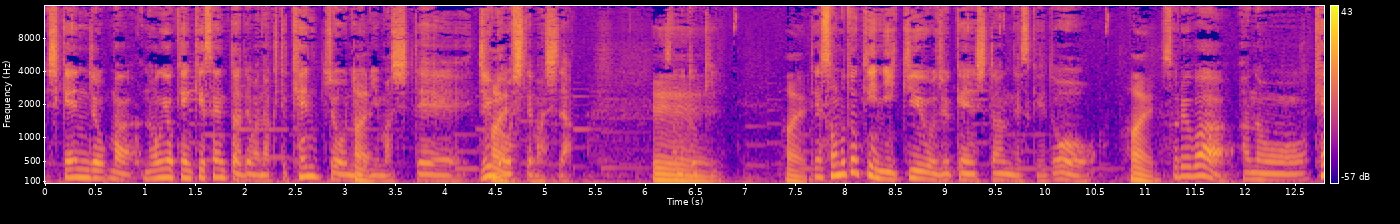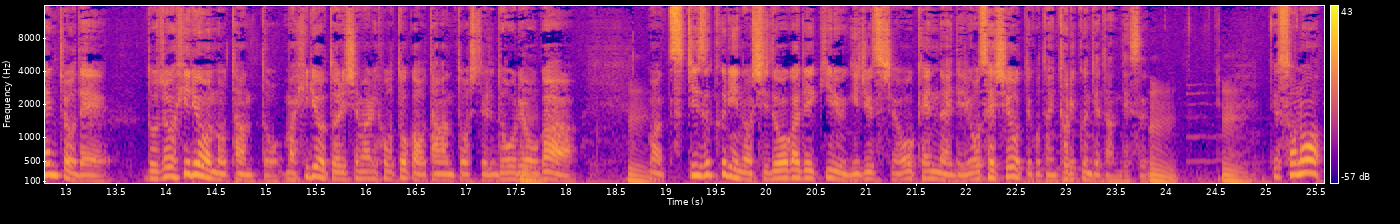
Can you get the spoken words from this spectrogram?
試験場、まあ、農業研究センターではなくて県庁によりまして、事務をしてました、えその時はい。でその時2級を受験したんですけどはい。それはあの県庁で土壌肥料の担当、まあ、肥料取締法とかを担当している同僚が、うん。まあ、土作りの指導ができる技術者を県内で養成しようということに取り組んでたんです、うん。うん。でその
